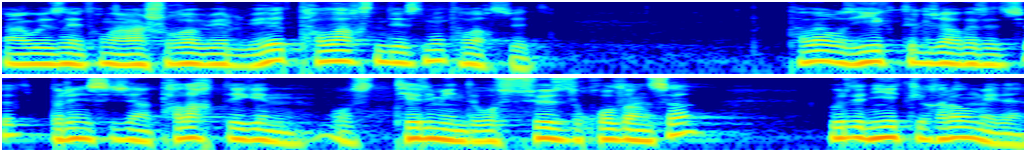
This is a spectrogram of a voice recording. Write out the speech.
жаңағы өзің айтқан ашуға беріліп е талақсың десе ма талақ түседі талақ екі түрлі жағдайда түседі. Біріншісі жаңағы талақ деген осы терминді осы сөзді қолданса ол жерде ниетке қаралмайды.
